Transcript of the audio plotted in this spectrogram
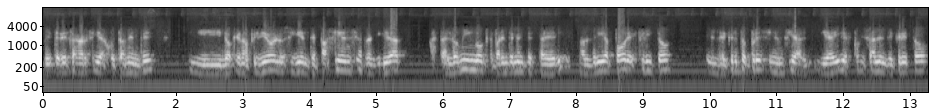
De Teresa García, justamente, y lo que nos pidió es lo siguiente, paciencia, tranquilidad, hasta el domingo, que aparentemente saldría por escrito el decreto presidencial, y ahí después sale el decreto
